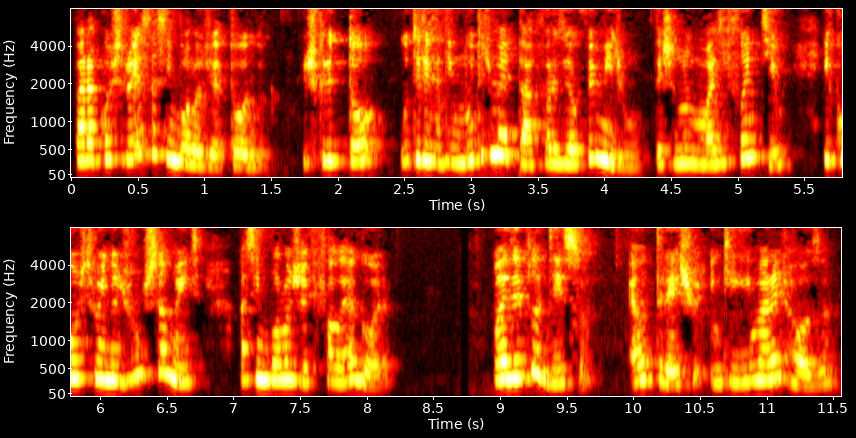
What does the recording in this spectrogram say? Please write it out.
Para construir essa simbologia toda, o escritor utiliza de muitas metáforas e eufemismo, deixando mais infantil e construindo justamente a simbologia que falei agora. Um exemplo disso é o trecho em que Guimarães Rosa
